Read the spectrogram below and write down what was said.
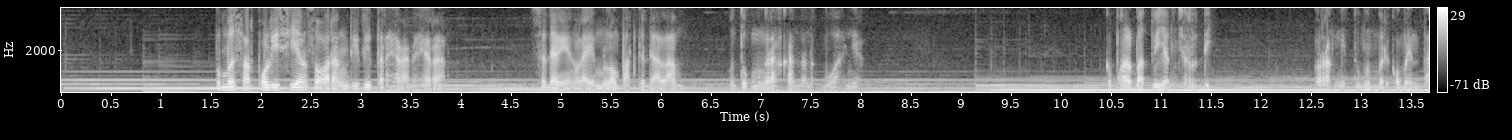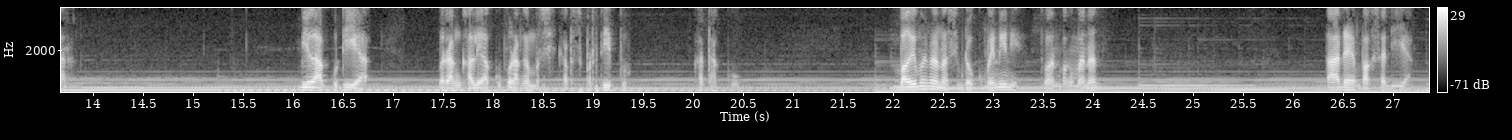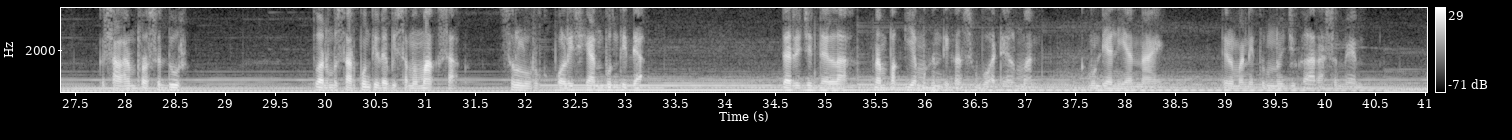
Pembesar polisi yang seorang diri terheran-heran, sedang yang lain melompat ke dalam untuk mengerahkan anak buahnya. Kepala batu yang cerdik, orang itu memberi komentar. Bila aku dia, barangkali aku pun akan bersikap seperti itu, kataku. Bagaimana nasib dokumen ini, Tuan Pangemanan? Tak ada yang paksa dia. Kesalahan prosedur. Tuan besar pun tidak bisa memaksa. Seluruh kepolisian pun tidak. Dari jendela, nampak ia menghentikan sebuah delman. Kemudian ia naik. Delman itu menuju ke arah Senen.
